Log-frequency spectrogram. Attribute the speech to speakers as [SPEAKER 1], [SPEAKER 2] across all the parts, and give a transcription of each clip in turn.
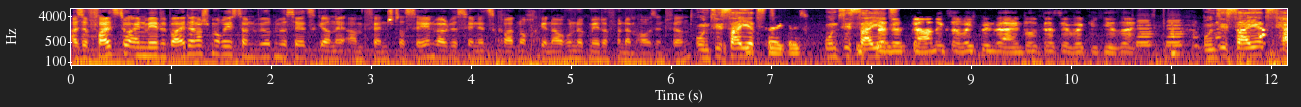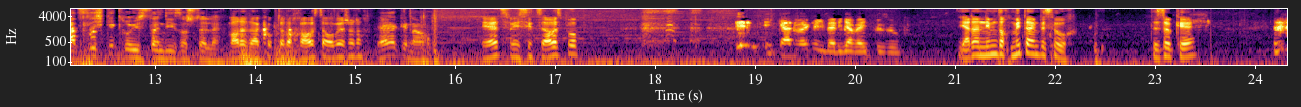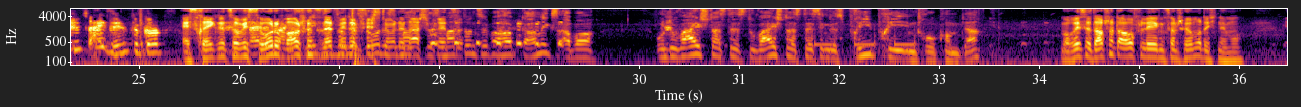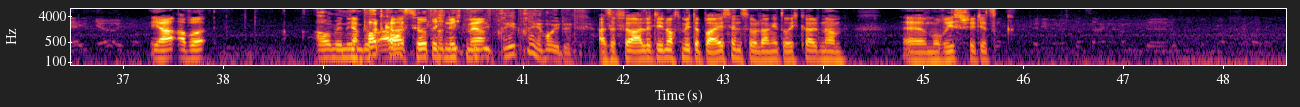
[SPEAKER 1] Also falls du ein Mädel bei dir hast, Maurice, dann würden wir sie jetzt gerne am Fenster sehen, weil wir sind jetzt gerade noch genau 100 Meter von deinem Haus entfernt.
[SPEAKER 2] Und sie sei jetzt, und sie sei
[SPEAKER 3] Ich kann
[SPEAKER 2] jetzt,
[SPEAKER 3] das gar nichts, aber ich bin beeindruckt, dass ihr wirklich hier seid.
[SPEAKER 2] und sie sei jetzt herzlich gegrüßt an dieser Stelle.
[SPEAKER 1] Warte, da guckt er doch raus, da oben ist er doch.
[SPEAKER 2] Ja, ja, genau.
[SPEAKER 1] Jetzt, wie sieht's aus, Bub?
[SPEAKER 3] Ich kann wirklich nicht, ich habe echt Besuch.
[SPEAKER 1] Ja, dann nimm doch mit deinen Besuch. Das ist okay.
[SPEAKER 3] Scheiße, ist zu kurz.
[SPEAKER 1] Es regnet sowieso, du brauchst uns nicht mit der Pistole
[SPEAKER 2] macht, das macht
[SPEAKER 1] nachspritzen.
[SPEAKER 2] uns überhaupt gar nichts, aber und du weißt, dass das, du weißt, dass das in das Pre-Pre-Intro kommt, ja?
[SPEAKER 1] Maurice, du darfst nicht auflegen, sonst hören wir dich nicht mehr. Ja, aber
[SPEAKER 2] Aber wir
[SPEAKER 1] Der Podcast hört dich nicht
[SPEAKER 2] die,
[SPEAKER 1] mehr.
[SPEAKER 2] Die Pre-Pre heute.
[SPEAKER 1] also für alle, die noch mit dabei sind, so lange durchgehalten haben, äh, Maurice steht jetzt.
